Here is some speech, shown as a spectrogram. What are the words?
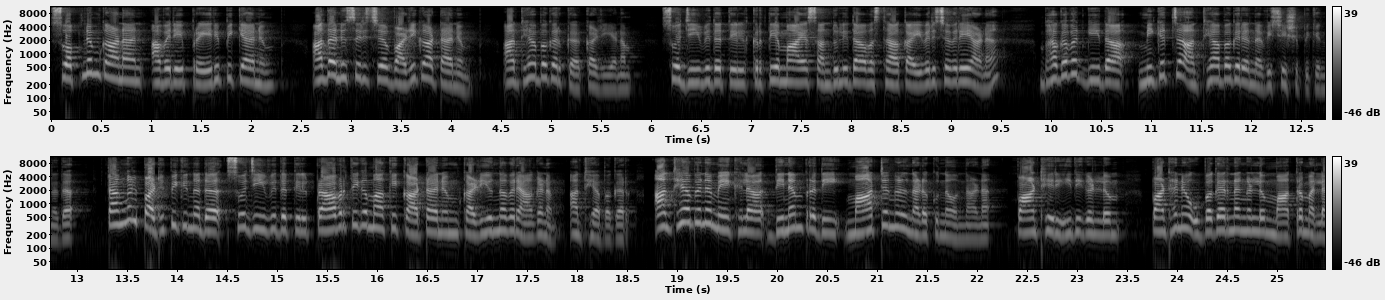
സ്വപ്നം കാണാൻ അവരെ പ്രേരിപ്പിക്കാനും അതനുസരിച്ച് വഴികാട്ടാനും അധ്യാപകർക്ക് കഴിയണം. സ്വജീവിതത്തിൽ കൃത്യമായ സന്തുലിതാവസ്ഥ കൈവരിച്ചവരെയാണ് ഭഗവത്ഗീത മികച്ച അധ്യാപകരെന്ന് വിശേഷിപ്പിക്കുന്നത്. തങ്ങൾ പഠിപ്പിക്കുന്നത് സ്വജീവിതത്തിൽ പ്രാവർത്തികമാക്കി കാട്ടാനും കഴിയുന്നവരാകണം അധ്യാപകർ. അധ്യാപന മേഖല ദിനം പ്രതി മാറ്റങ്ങൾ നടക്കുന്ന ഒന്നാണ്. പാഠ്യരീതികളിലും പഠന ഉപകരണങ്ങളിലും മാത്രമല്ല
